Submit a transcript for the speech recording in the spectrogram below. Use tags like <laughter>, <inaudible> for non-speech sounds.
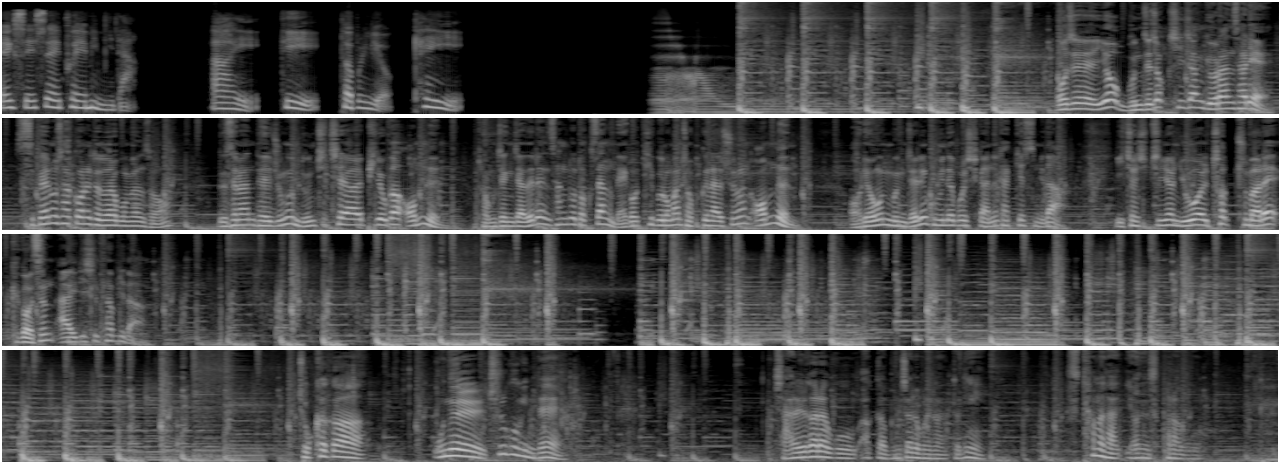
XSFM입니다. I D W K 어제에 이어 문제적 시장 교란 사례 스베누 사건을 되돌아보면서 느슨한 대중은 눈치채야 할 필요가 없는 경쟁자들은 상도덕상 네거티브로만 접근할 수는 없는 어려운 문제를 고민해 볼 시간을 갖겠습니다. 2017년 6월 첫 주말에 그것은 알기 싫답니다. 조카가 오늘 출국인데 잘 가라고 아까 문자를 보내놨더니 스타만 다 연습하라고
